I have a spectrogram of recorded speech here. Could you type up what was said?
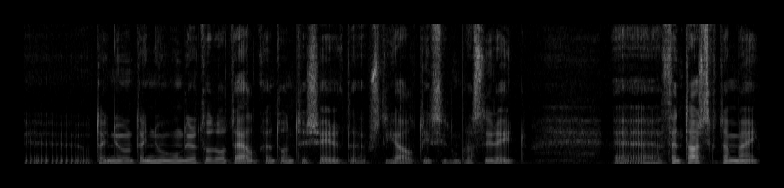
eh, Eu tenho, tenho um diretor do hotel, que é António Teixeira, que é bestial, tem sido um braço direito, eh, fantástico também.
